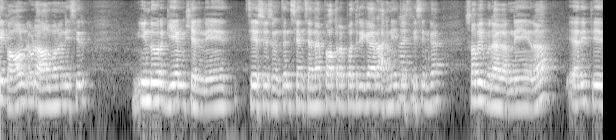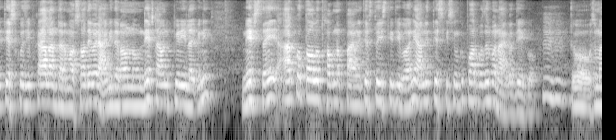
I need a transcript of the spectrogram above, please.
एक हल एउटा हल बनाउने सिर्फ इन्डोर गेम खेल्ने चेसेस हुन्छन् सानसाना पत्र पत्रिका राख्ने त्यस किसिमका सबै कुरा गर्ने र यदि त्यो त्यसको चाहिँ कालान्तरमा सधैँभरि हामी त रहनु नेक्स्ट आउने पिँढीलाई पनि नेक्स्ट चाहिँ अर्को तलो थप्न पाउने त्यस्तो स्थिति भयो भने हामीले त्यस किसिमको पर्पोजल बनाएको दिएको। त्यो उसमा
